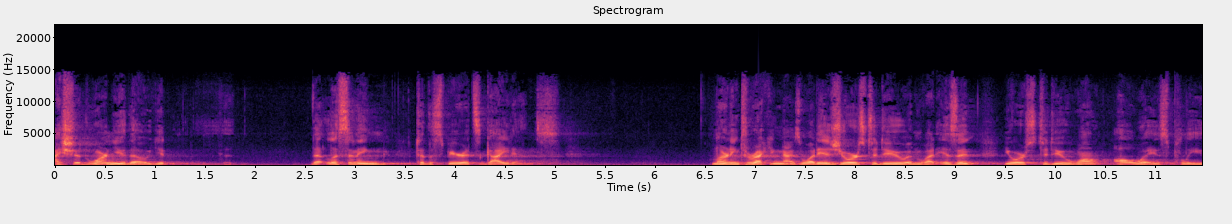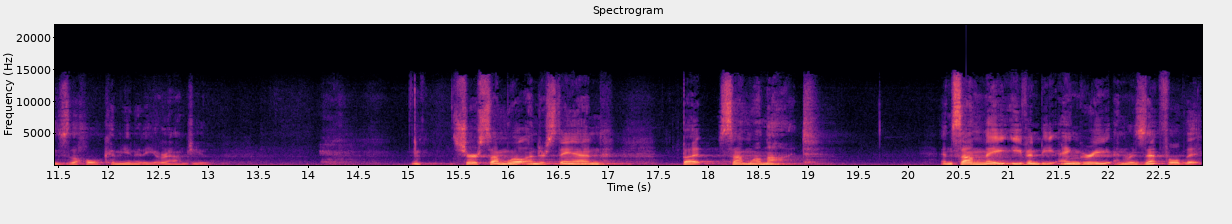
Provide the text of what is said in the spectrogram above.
I should warn you, though, you, that listening to the Spirit's guidance, learning to recognize what is yours to do and what isn't yours to do, won't always please the whole community around you. Sure, some will understand, but some will not. And some may even be angry and resentful that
